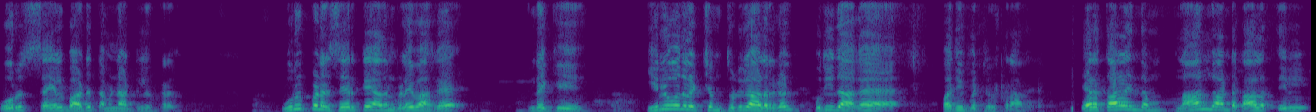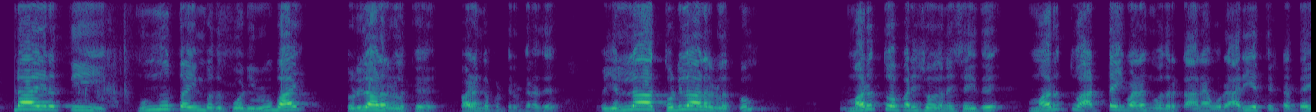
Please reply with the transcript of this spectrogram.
ஒரு செயல்பாடு தமிழ்நாட்டில் இருக்கிறது. உறுப்பினர் சேர்க்கை அதன் விளைவாக இன்றைக்கு இருபது லட்சம் தொழிலாளர்கள் புதிதாக பதிவு பெற்றிருக்கிறார்கள். ஏறத்தாழ இந்த நான்காண்டு காலத்தில் இரண்டாயிரத்தி முன்னூத்தி ஐம்பது கோடி ரூபாய் தொழிலாளர்களுக்கு வழங்கப்பட்டிருக்கிறது. எல்லா தொழிலாளர்களுக்கும் மருத்துவ பரிசோதனை செய்து மருத்துவ அட்டை வழங்குவதற்கான ஒரு அரிய திட்டத்தை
